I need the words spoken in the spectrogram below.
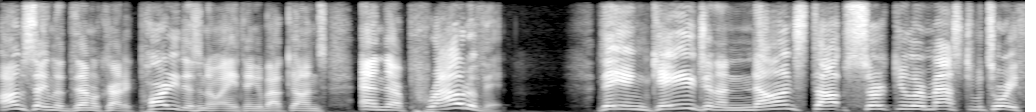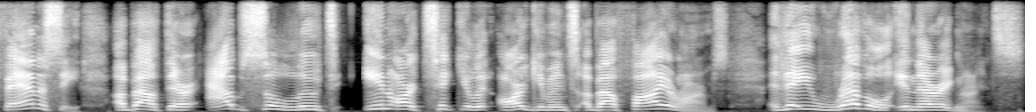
I'm saying the Democratic Party doesn't know anything about guns, and they're proud of it. They engage in a nonstop circular masturbatory fantasy about their absolute inarticulate arguments about firearms. They revel in their ignorance.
